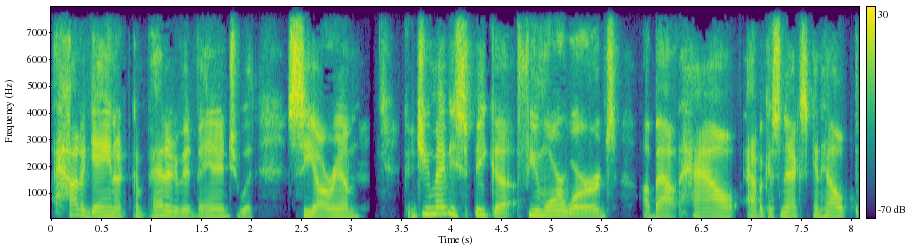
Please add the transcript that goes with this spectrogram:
how to gain a competitive advantage with CRM. Could you maybe speak a few more words about how Abacus Next can help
